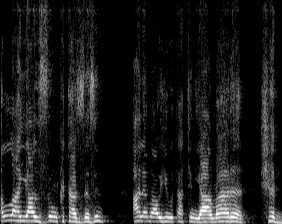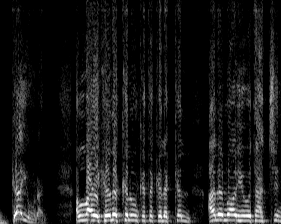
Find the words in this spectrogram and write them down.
አላህ ያዘውን ከታዘዝን ዓለማዊ ሕይወታችን ያማረ ሸጋ ይሆናል። አላህ የከለከለውን ከተከለከል ዓለማዊ ሕይወታችን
